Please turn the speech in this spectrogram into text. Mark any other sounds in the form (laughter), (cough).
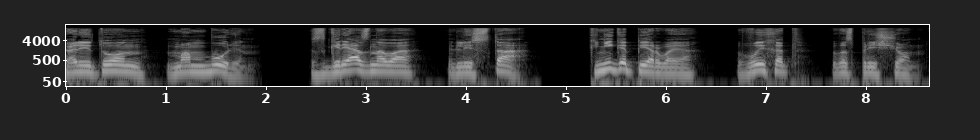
Харитон Мамбурин. С грязного листа. Книга первая. Выход воспрещен.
